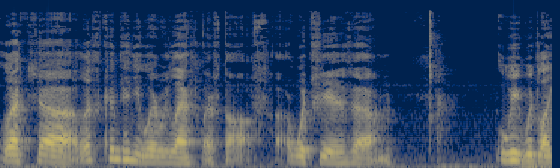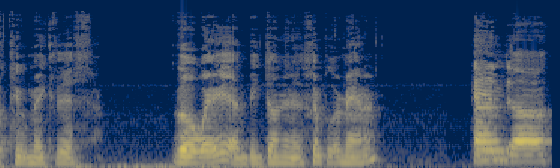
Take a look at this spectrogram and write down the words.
let's uh, let's continue where we last left off, uh, which is um, we would like to make this go away and be done in a simpler manner." And, And uh,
